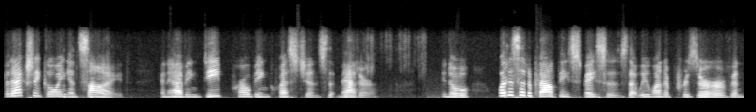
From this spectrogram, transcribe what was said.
but actually going inside and having deep probing questions that matter. You know, what is it about these spaces that we want to preserve? And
